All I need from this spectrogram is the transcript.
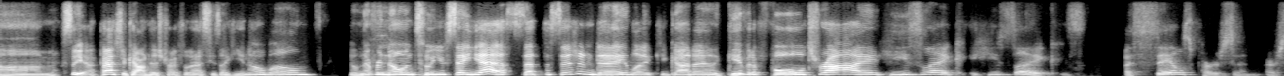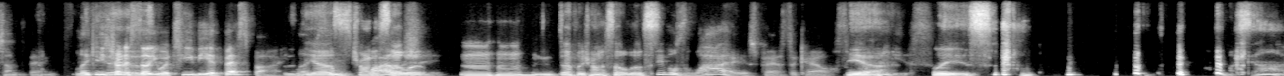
Um, so yeah, Pastor Cal and his trifling He's like, you know, well, you'll never know until you say yes at decision day. Like you gotta give it a full try. He's like he's like a salesperson or something. Like he's He trying to sell you a TV at Best Buy. Like Yes, trying to sell it. Mm-hmm. Definitely trying to sell this. People's lives, Pastor Cal. Yeah. Please. Please. Oh my god.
